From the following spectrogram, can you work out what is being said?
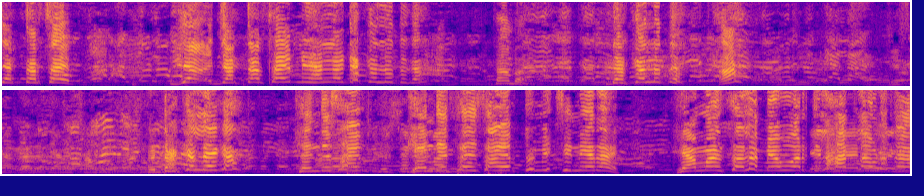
जगताप साहेब. ज- जगताप साहेब मी ह्यांना ढकललं होतं का? थांबा. ढकललं होतं. हा? ढकललंय का? खेंदे साहेब खेंदे साहेब तुम्ही सिनियर आहे. ह्या माणसाला मी वरतीला हात लावला होता.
